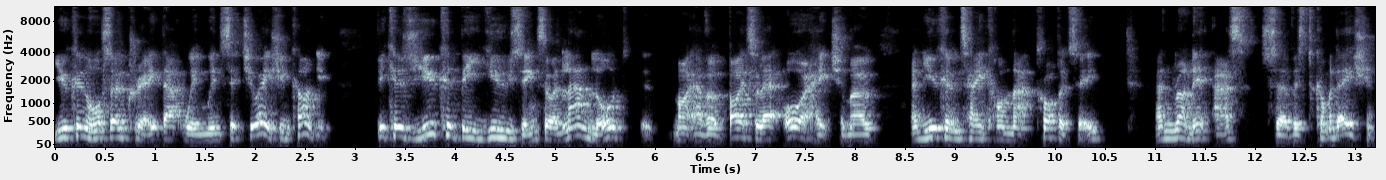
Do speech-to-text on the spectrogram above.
you can also create that win win situation, can't you? Because you could be using, so a landlord might have a buy to let or a HMO, and you can take on that property and run it as serviced accommodation,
